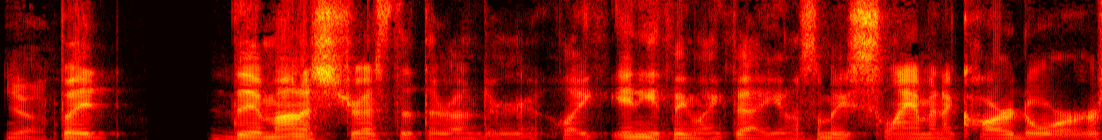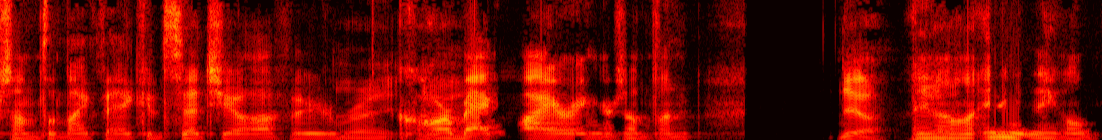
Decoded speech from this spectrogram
yeah. but the amount of stress that they're under, like anything like that, you know, somebody slamming a car door or something like that could set you off, or Right, car yeah. backfiring or something. Yeah. You know, anything will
